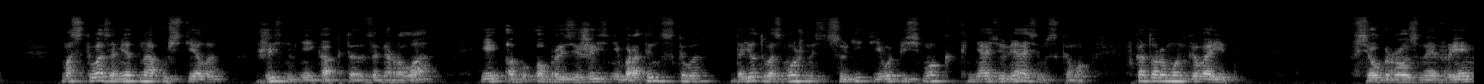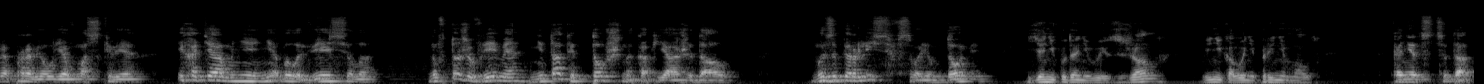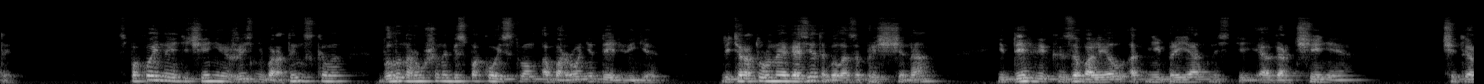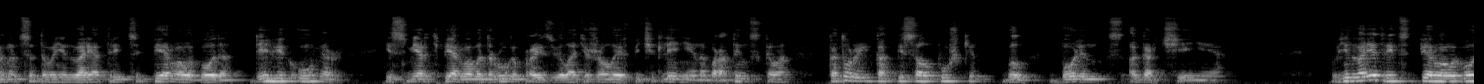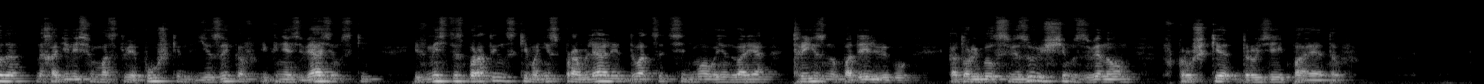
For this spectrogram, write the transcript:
Москва заметно опустела, жизнь в ней как-то замерла, и об образе жизни Баратынского дает возможность судить его письмо к князю Вяземскому, в котором он говорит «Все грозное время провел я в Москве, и хотя мне не было весело, но в то же время не так и тошно, как я ожидал. Мы заперлись в своем доме, я никуда не выезжал и никого не принимал. Конец цитаты. Спокойное течение жизни Баратынского было нарушено беспокойством о бароне Дельвиге. Литературная газета была запрещена, и Дельвиг заболел от неприятностей и огорчения. Четырнадцатого января тридцать первого года Дельвиг умер, и смерть первого друга произвела тяжелое впечатление на Баратынского, который, как писал Пушкин, был "болен с огорчения". В январе тридцать первого года находились в Москве Пушкин, Языков и князь Вяземский, и вместе с Баратынским они справляли двадцать седьмого января тризну по Дельвигу, который был связующим звеном в кружке друзей поэтов.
